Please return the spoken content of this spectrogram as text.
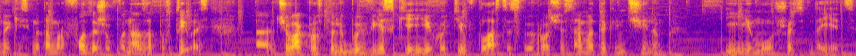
ну, якісь метаморфози, щоб вона запустилась. Чувак просто любив віскі і хотів вкласти свої гроші саме таким чином. І йому щось вдається.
